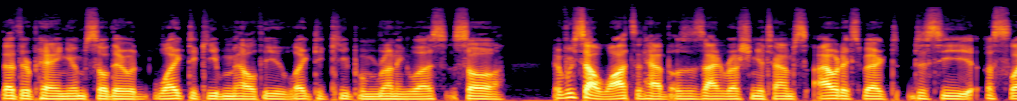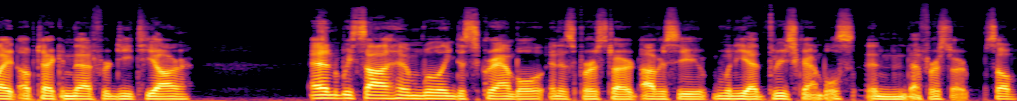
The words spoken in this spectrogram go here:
that they're paying him, so they would like to keep him healthy, like to keep him running less. So if we saw Watson have those design rushing attempts, I would expect to see a slight uptick in that for DTR. And we saw him willing to scramble in his first start, obviously, when he had three scrambles in that first start. So,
